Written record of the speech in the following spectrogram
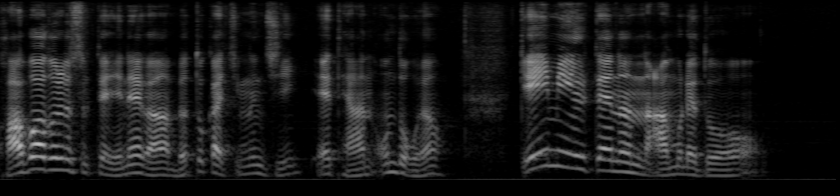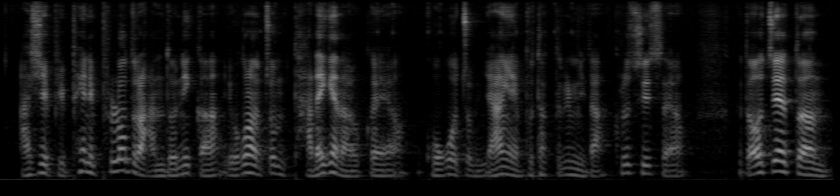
과부하 돌렸을 때 얘네가 몇 도까지 찍는지에 대한 온도고요. gaming일 때는 아무래도 아시다시피 팬이 full load를 안 도니까 요거랑 좀 다르게 나올 거예요. 그거 좀 양해 부탁드립니다. 그럴 수 있어요. 근데 어쨌든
